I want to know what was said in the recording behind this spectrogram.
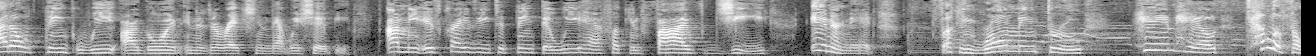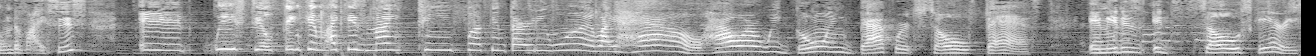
I don't think we are going in the direction that we should be. I mean, it's crazy to think that we have fucking 5G internet fucking roaming through handheld telephone devices and we still thinking like it's 19 fucking 31 like how? How are we going backwards so fast? And it is it's so scary.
